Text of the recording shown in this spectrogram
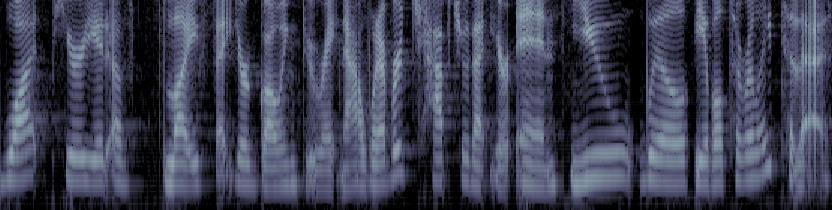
what period of life that you're going through right now, whatever chapter that you're in, you will be able to relate to this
